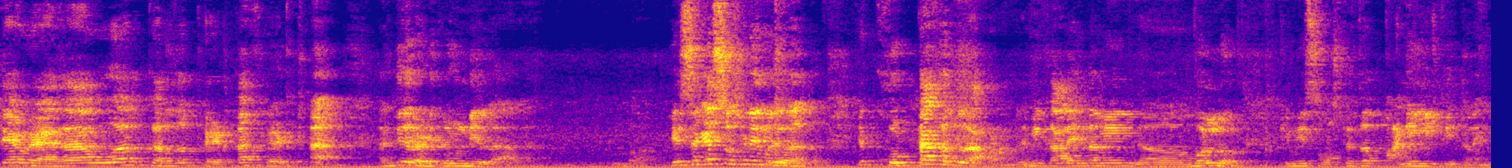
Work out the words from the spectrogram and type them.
त्या व्याजावर कर्ज फेडता फेडता अगदी रडकुंडीला आला. हे सगळ्या सोसायटीमध्ये जातं. हे खोटा खतो आपण. म्हणजे मी काल एकदा मी बोललो की मी संस्थेचं पाणी पित नाही.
